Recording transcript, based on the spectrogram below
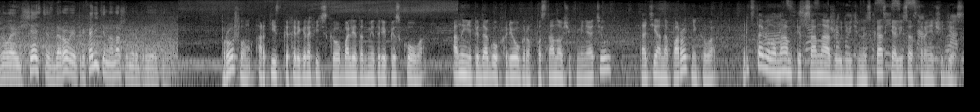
желаю счастья, здоровья. Приходите на наши мероприятия. В прошлом артистка хореографического балета Дмитрия Пескова, а ныне педагог-хореограф, постановщик миниатюр Татьяна Поротникова представила нам персонажей удивительной сказки «Алиса в стране чудес»,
